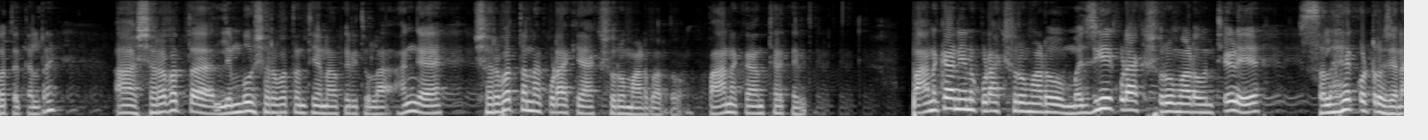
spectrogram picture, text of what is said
ಗೊತ್ತೈತಲ್ರಿ? ಆ ಶರಬತ್ತ, ಲಿಂಬು ಶರಬತ್ ಅಂತ ಏನು ನಾವು ಕರಿತೀವಲ್ಲ, ಹಂಗೆ ಶರಬತ್ತನ್ನು ಕೊಡಾಕೆ ಯಾಕೆ ಶುರು ಮಾಡಬಾರ್ದು? ಪಾನಕ ಅಂತ ಹೇಳಿ ಕರಿತೀವಿ. ಪಾನಕ ನೀನು ಕುಡಾಕ್ ಶುರು ಮಾಡು, ಮಜ್ಜಿಗೆ ಕುಡಾಕ್ ಶುರು ಮಾಡು ಅಂತ ಹೇಳಿ ಸಲಹೆ ಕೊಟ್ರು ಜನ.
